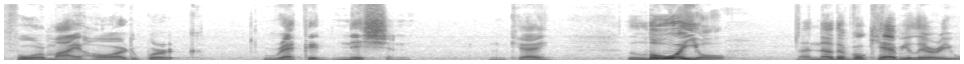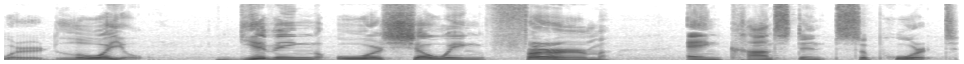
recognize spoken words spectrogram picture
for my hard work. Recognition, okay? Loyal, another vocabulary word, loyal. Giving or showing firm and constant support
